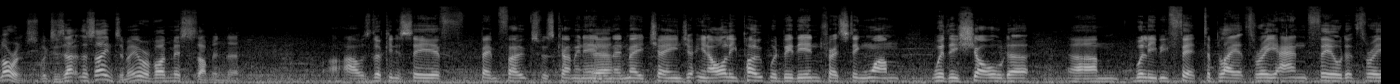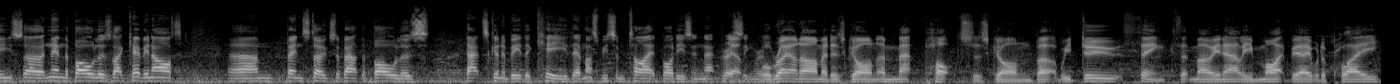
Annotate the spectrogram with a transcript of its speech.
Lawrence. Looks exactly the same to me, or have I missed something there? I was looking to see if Ben Foakes was coming in yeah. and then made change. You know, Ollie Pope would be the interesting one with his shoulder. Um, will he be fit to play at three and field at three? So, and then the bowlers, like Kevin asked um, Ben Stokes about the bowlers. That's going to be the key. There must be some tired bodies in that dressing yep. room. Well, Rehan Ahmed has gone and Matt Potts has gone, but we do think that Moeen Ali might be able to play.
